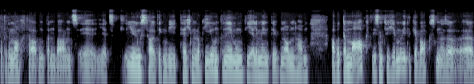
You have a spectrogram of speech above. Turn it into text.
oder gemacht haben, dann waren es äh, jetzt jüngst halt irgendwie Technologieunternehmungen, die Elemente übernommen haben. Aber der Markt ist natürlich immer wieder gewachsen. Also äh,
